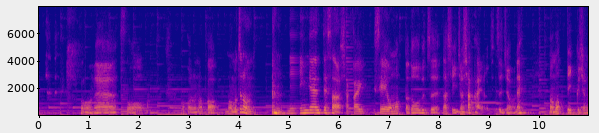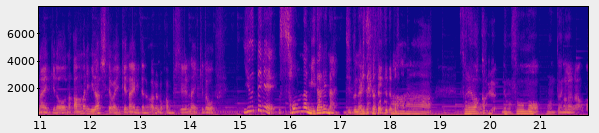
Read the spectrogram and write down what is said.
そうね、そう。だからなんか、まあもちろん 人間ってさ、社会性を持った動物だし、一応社会の秩序をね、守っていくじゃないけど、なんかあんまり乱してはいけないみたいなのがあるのかもしれないけど、言うてね、そんな乱れない。自分のやりたいことやってても。ああそれわかる。でもそう思う。本当に。だからなんか、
